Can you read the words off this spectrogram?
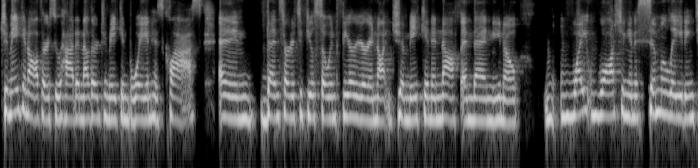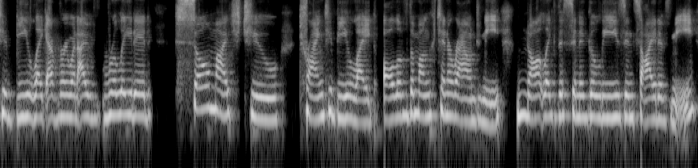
Jamaican authors who had another Jamaican boy in his class, and then started to feel so inferior and not Jamaican enough, and then you know whitewashing and assimilating to be like everyone. I've related so much to trying to be like all of the Moncton around me, not like the Senegalese inside of me,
